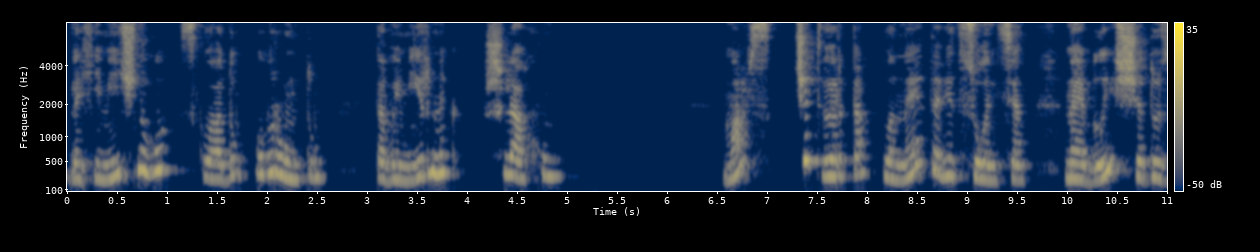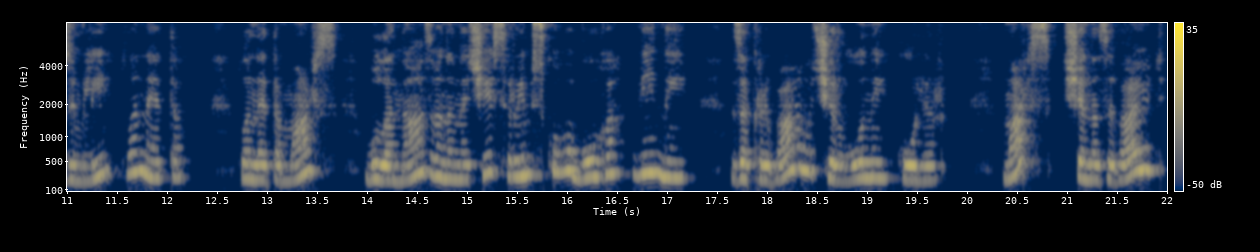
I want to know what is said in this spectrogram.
для хімічного складу ґрунту та вимірник шляху. Марс четверта планета від Сонця, найближча до Землі планета. Планета Марс була названа на честь римського бога війни за криваво-червоний колір. Марс ще називають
